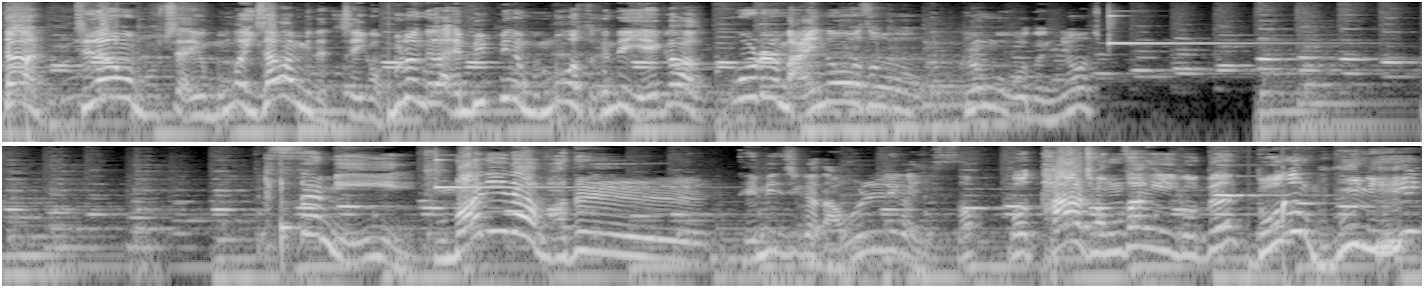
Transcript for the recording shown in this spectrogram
자, 제작 한번 봅시다. 이거 뭔가 이상합니다. 진짜 이거. 물론 내가 MVP는 못 먹었어. 근데 얘가 골을 많이 넣어서 그런 거거든요. 이두 마리나 받을 데미지가 나올 리가 있어? 너 다 정상이거든? 너는 뭐니?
